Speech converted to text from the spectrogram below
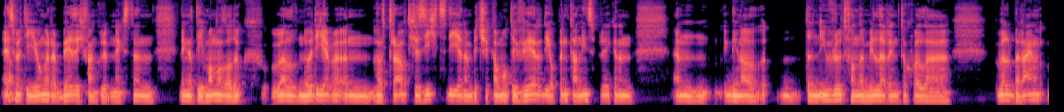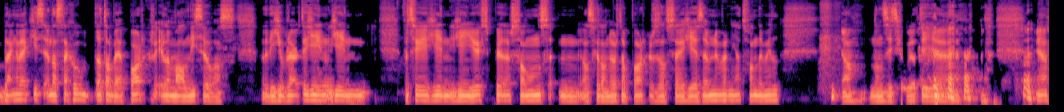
Hij is ja. met die jongeren bezig van Club Next. En ik denk dat die mannen dat ook wel nodig hebben. Een vertrouwd gezicht die je een beetje kan motiveren, die op hen kan inspreken. En, en ik denk dat de invloed van de Mil daarin toch wel, uh, wel belangrijk is. En dat zag ook dat dat bij Parker helemaal niet zo was. Die gebruikte geen, geen, zeggen, geen, geen jeugdspelers van ons. En als je dan hoort dat Parker zelfs zijn gsm-nummer niet had van de Mil, ja, dan zie je dat hij, uh, ja,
